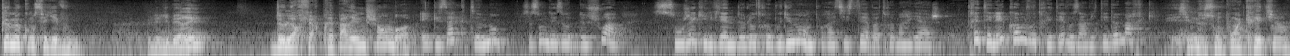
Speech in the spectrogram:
que me conseillez-vous? De les libérer? De leur faire préparer une chambre? Exactement. Ce sont des hôtes de choix. Songez qu'ils viennent de l'autre bout du monde pour assister à votre mariage. Traitez-les comme vous traitez vos invités de marque. Mais ils ne sont point chrétiens.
